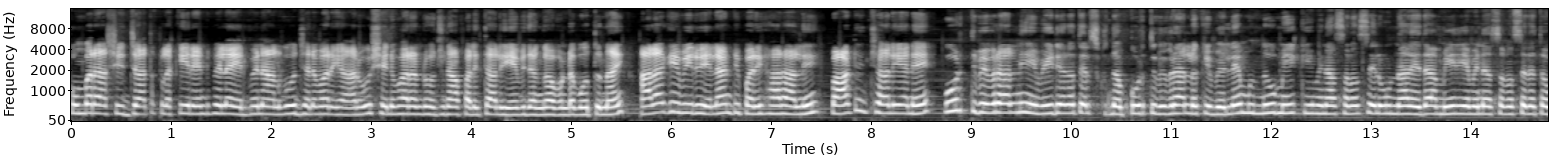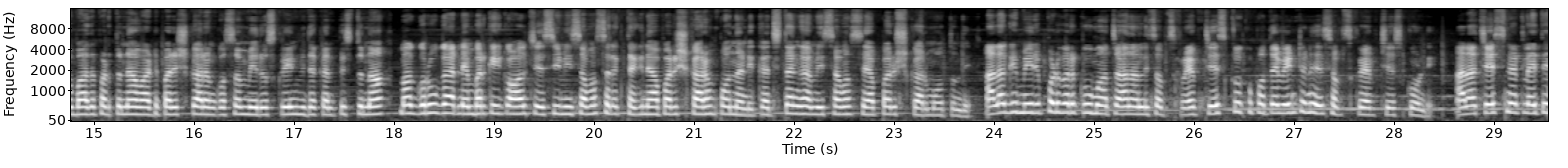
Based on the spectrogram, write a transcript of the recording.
కుంభరాశి జాతకులకి రెండు వేల ఇరవై నాలుగు జనవరి ఆరు శనివారం రోజున ఫలితాలు ఏ విధంగా ఉండబోతున్నాయి? అలాగే వీరు ఎలాంటి పరిహారాల్ని పాటించాలి అనే పూర్తి వివరాలని ఈ వీడియోలో తెలుసుకుందాం. పూర్తి వివరాల్లోకి వెళ్ళే ముందు మీకు ఏమైనా సమస్యలు ఉన్నా లేదా మీరు ఏమైనా సమస్యలతో బాధపడుతున్నా వాటి పరిష్కారం కోసం మీరు స్క్రీన్ మీద కనిపిస్తున్న మా గురువు గారి నెంబర్కి కాల్ చేసి మీ సమస్యలకు తగిన పరిష్కారం పొందండి. ఖచ్చితంగా మీ సమస్య పరిష్కారం అవుతుంది. అలాగే మీరు ఇప్పటి వరకు మా ఛానల్ని సబ్స్క్రైబ్ చేసుకోకపోతే వెంటనే సబ్స్క్రైబ్ చేసుకోండి. అలా చేసినట్లయితే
